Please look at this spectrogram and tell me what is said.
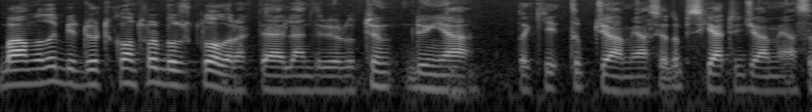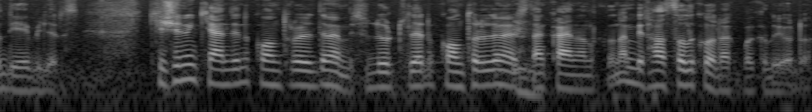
Bağımlılığı bir dürtü kontrol bozukluğu olarak değerlendiriyordu tüm dünyadaki tıp camiası ya da psikiyatri camiası diyebiliriz. Kişinin kendini kontrol edememesi, dürtülerini kontrol edememesinden kaynaklanan bir hastalık olarak bakılıyordu.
